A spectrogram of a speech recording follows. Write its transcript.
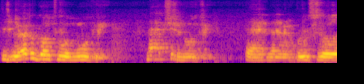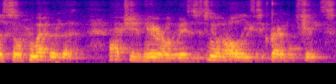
Did you ever go to a movie, an action movie, and then Bruce Willis or whoever the action hero is is doing all these incredible feats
